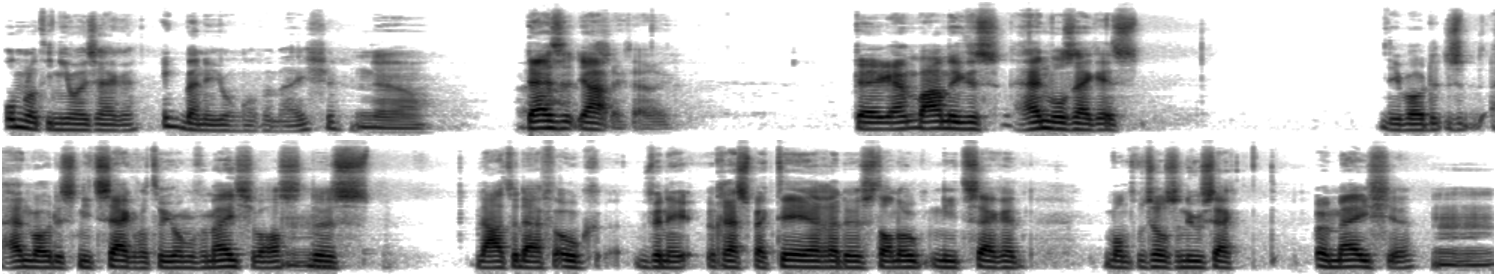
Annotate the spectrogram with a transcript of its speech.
Omdat hij niet wil zeggen, ik ben een jongen of een meisje. Ja. Dat is het, ja. Dat is echt erg. Kijk, en waarom ik dus hen wil zeggen is... Die wou dus, hen wou dus niet zeggen wat een jongen of een meisje was. Mhm. Dus laten we dat even ook vind ik, respecteren. Dus dan ook niet zeggen... Want zoals ze nu zegt, een meisje. Mhm.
